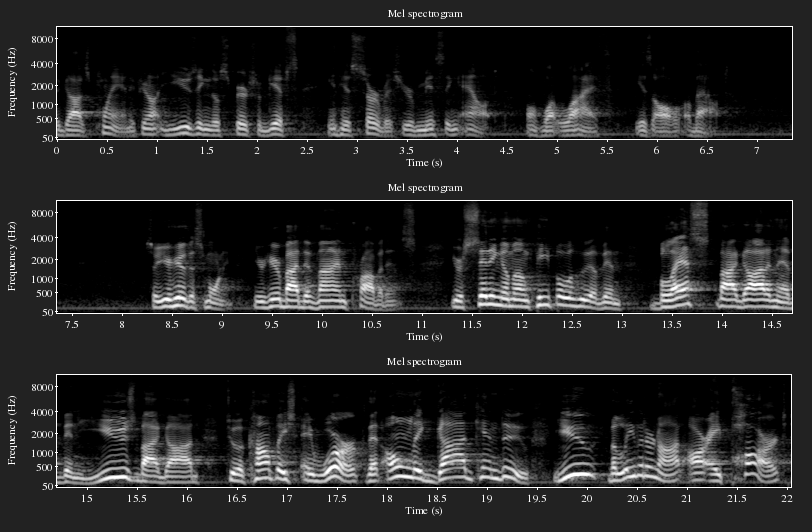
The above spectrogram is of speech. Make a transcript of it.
to God's plan, if you're not using those spiritual gifts in His service, you're missing out on what life is all about. So you're here this morning. You're here by divine providence. You're sitting among people who have been blessed by God and have been used by God to accomplish a work that only God can do. You, believe it or not, are a part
